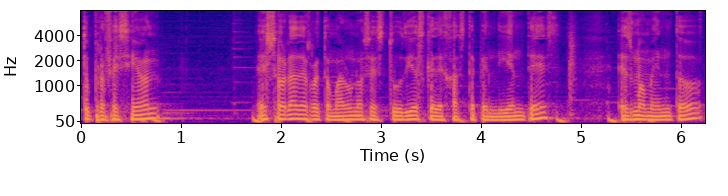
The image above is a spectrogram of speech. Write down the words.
tu profesión es hora de retomar unos estudios que dejaste pendientes es momento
